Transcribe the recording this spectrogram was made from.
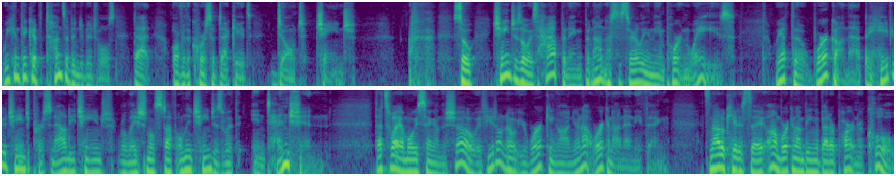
We can think of tons of individuals that over the course of decades don't change. so change is always happening, but not necessarily in the important ways. We have to work on that. Behavior change, personality change, relational stuff only changes with intention that's why I'm always saying on the show if you don't know what you're working on, you're not working on anything. It's not okay to say, oh, I'm working on being a better partner. Cool.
